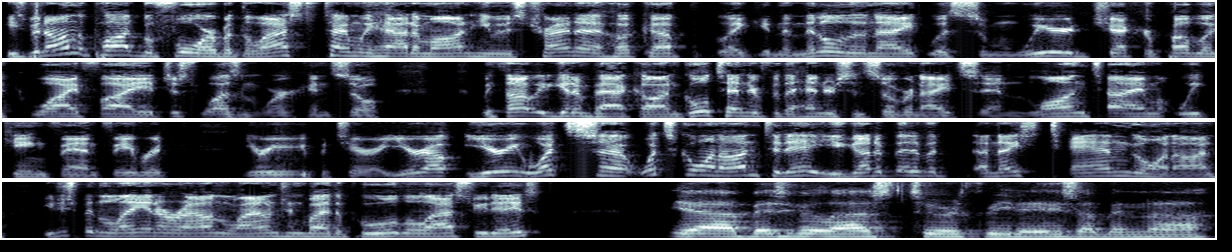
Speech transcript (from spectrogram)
he's been on the pod before, but the last time we had him on, he was trying to hook up like in the middle of the night with some weird Czech Republic Wi-Fi. It just wasn't working. So we thought we'd get him back on. Goaltender for the Henderson Silver Knights and longtime Wheat King fan favorite, Yuri Patera. You're out, Jiri. What's uh, what's going on today? You got a bit of a, a nice tan going on. You just been laying around, lounging by the pool the last few days yeah, basically the last two or three days I've been uh,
